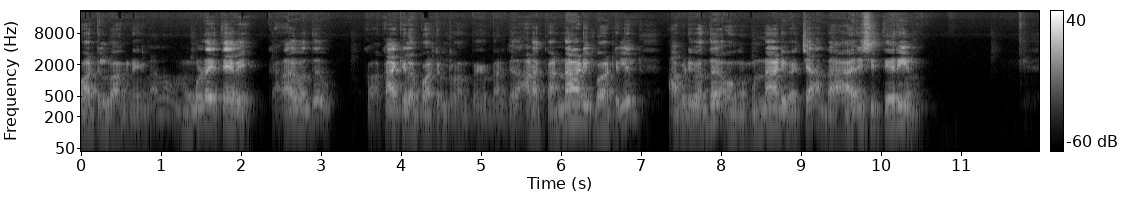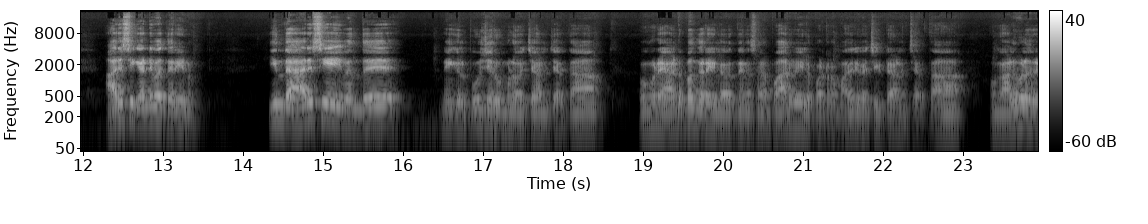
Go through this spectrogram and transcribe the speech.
பாட்டில் வாங்கினீங்கனாலும் உங்களுடைய தேவை. அதாவது வந்து கால் கிலோ பாட்டில் வந்து இருந்தாலும் சரி ஆனால் கண்ணாடி பாட்டிலில் அப்படி வந்து அவங்க முன்னாடி வச்சா அந்த அரிசி தெரியணும். அரிசி கண்டிப்பாக தெரியணும். இந்த அரிசியை வந்து நீங்கள் பூஜை ரூமில் வச்சாலும் சரி தான் உங்களுடைய அடுப்பங்கரையில் வந்து என்ன சொன்னால் பார்வையில் படுற மாதிரி வச்சுக்கிட்டாலும் சரி தான் உங்கள் அலுவலக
